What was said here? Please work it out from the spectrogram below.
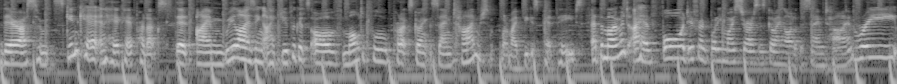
there are some skincare and hair care products that I'm realizing I have duplicates of multiple products going at the same time, which is one of my biggest pet peeves. At the moment, I have four different body moisturizers going on at the same time, three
